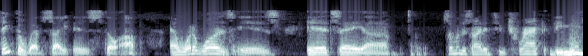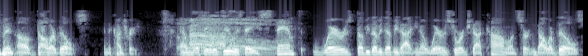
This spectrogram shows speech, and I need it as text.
think the website is still up, and what it was is it's a uh, someone decided to track the movement of dollar bills in the country. And what they would do is they Oh. stamped where's www. you know where's george.com on certain dollar bills,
